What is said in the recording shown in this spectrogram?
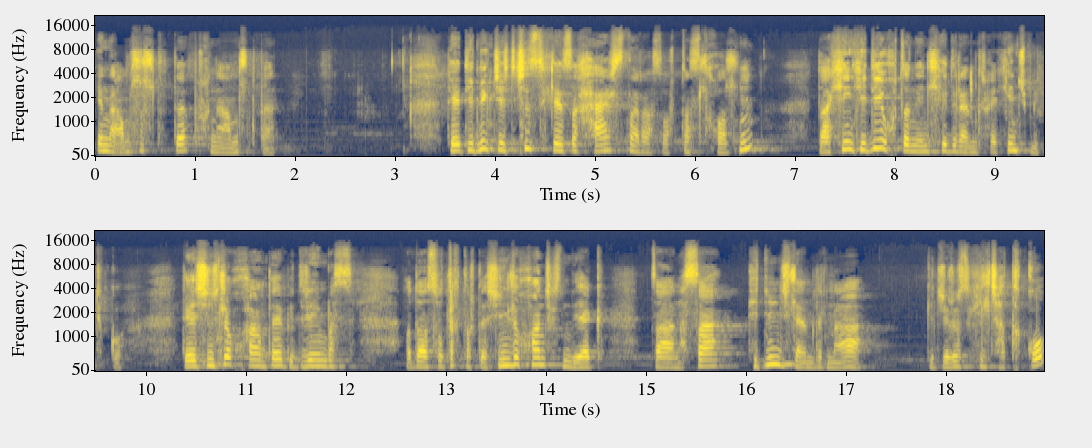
Энэ амлалттай бурханы амлалт байна. Тэгээ тэднийг жижигчин сэтгэлээс хайрснаар бас урт наслах болно. За хин хэдийн хугацаанд энэ дэлхий дээр амьдрахыг хинч мэдэхгүй. Тэгээ шинжлэх ухаантай бидний бас одоо судлах дуртай шинжлэх ухаан ч гэсэнд яг за насаа тэдэн жил амьдрнаа гэж ерөөс хэлж чадахгүй.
